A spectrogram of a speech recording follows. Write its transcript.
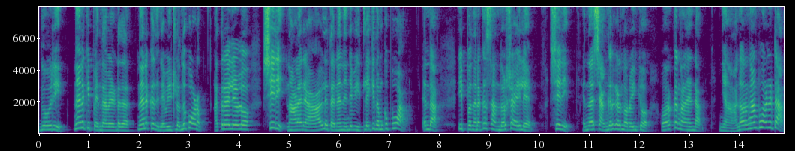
ഗൗരി നിനക്കിപ്പോൾ എന്താ വേണ്ടത്? നിനക്ക് നിന്റെ വീട്ടിലൊന്ന് പോകണം അത്രയല്ലേ ഉള്ളൂ. ശരി നാളെ രാവിലെ തന്നെ നിന്റെ വീട്ടിലേക്ക് നമുക്ക് പോവാം. എന്താ? ഇപ്പം നിനക്ക് സന്തോഷമായില്ലേ ശരി എന്നാൽ ശങ്കർ കിടന്നുറങ്ങിക്കോ ഉറക്കം കളയണ്ട. ഞാൻ ഉറങ്ങാൻ പോവാണ് കേട്ടാ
